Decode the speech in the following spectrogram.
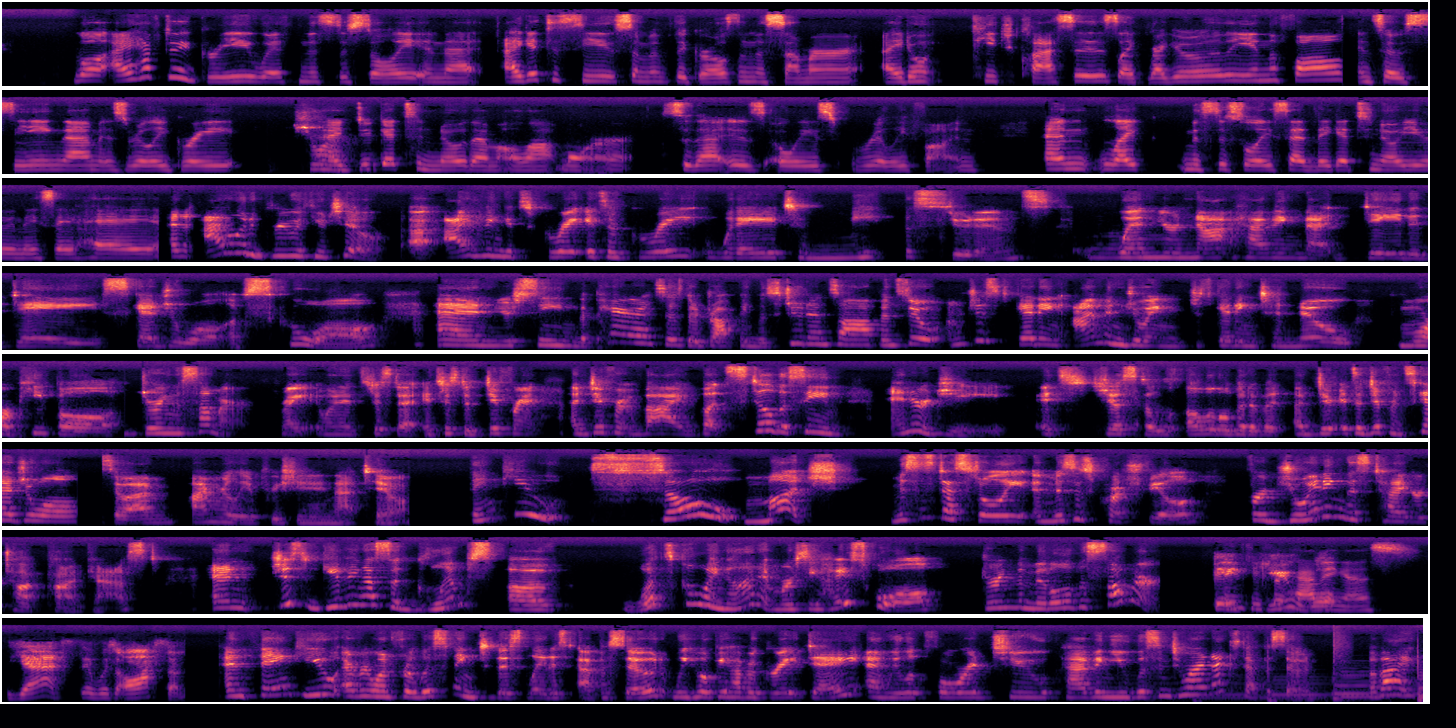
Well, I have to agree with Ms. Dastoli in that I get to see some of the girls in the summer I don't teach classes like regularly in the fall. And so seeing them is really great. Sure. And I do get to know them a lot more. So that is always really fun. And like Mr. Sully said, they get to know you and they say, hey. And I would agree with you too. I think it's great. It's a great way to meet the students when you're not having that day to day schedule of school and you're seeing the parents as they're dropping the students off. And so I'm just getting, I'm enjoying just getting to know more people during the summer right when it's just a it's just a different a different vibe but still the same energy it's just a, a little bit of a, a di- it's a different schedule. So i'm i'm really appreciating that too. Thank you so much mrs dastoli and mrs crutchfield for joining this tiger talk podcast and just giving us a glimpse of what's going on at mercy high school during the middle of the summer. Thank, thank you, you. For having well, us. yes it was awesome and thank you, everyone, for listening to this latest episode. We hope you have a great day, and we look forward to having you listen to our next episode. Bye bye.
